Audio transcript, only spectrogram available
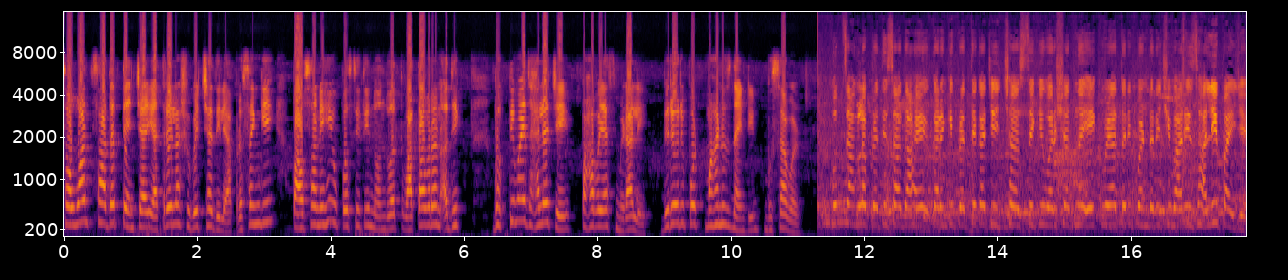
संवाद साधत त्यांच्या यात्रेला शुभेच्छा दिल्या. प्रसंगी पावसानेही उपस्थिती नोंदवत वातावरण अधिक भक्तिमय झाल्याचे पाहावयास मिळाले. Bureau report Mahanews nineteen Bhusawal. खूप चांगला प्रतिसाद आहे कारण की प्रत्येकाची इच्छा असते की वर्षातनं एक वेळा तरी पंढरीची वारी झाली पाहिजे.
